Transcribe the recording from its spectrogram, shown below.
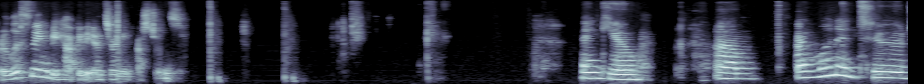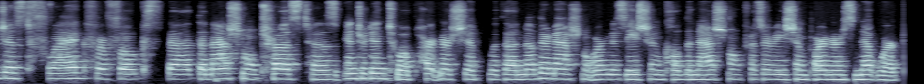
for listening. Be happy to answer any questions. Thank you. Um, I wanted to just flag for folks that the National Trust has entered into a partnership with another national organization called the National Preservation Partners Network.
